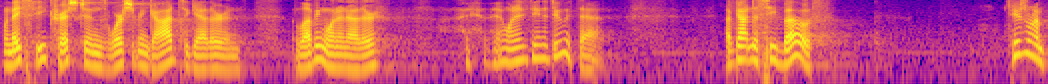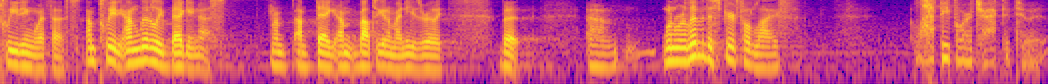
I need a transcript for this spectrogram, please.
when they see Christians worshiping God together and loving one another, they don't want anything to do with that. I've gotten to see both. Here's what I'm pleading with us. I'm pleading. I'm literally begging us. I'm, I'm begging. I'm about to get on my knees, really. But um, when we're living the spirit filled life, a lot of people are attracted to it.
